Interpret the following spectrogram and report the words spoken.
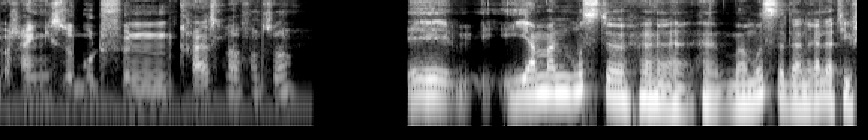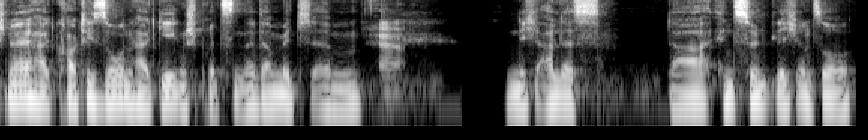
wahrscheinlich nicht so gut für den Kreislauf und so. Äh, ja, man musste, man musste dann relativ schnell halt Cortison halt gegenspritzen, ne, damit ähm, Ja. nicht alles da entzündlich und so.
